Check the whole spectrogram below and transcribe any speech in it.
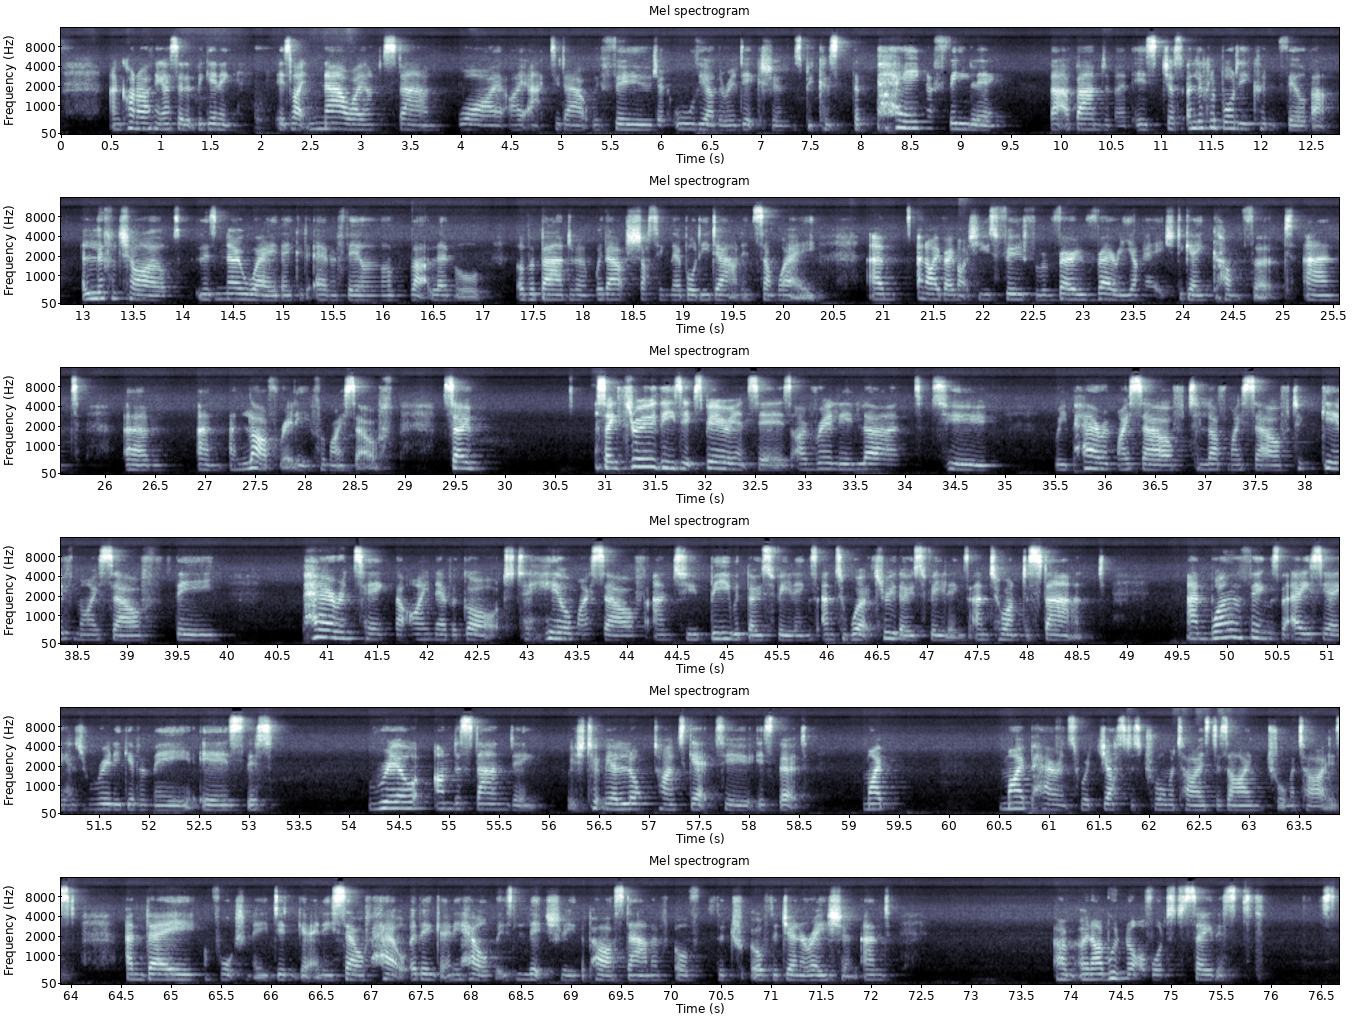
And kind of, I think I said at the beginning, it's like now I understand why I acted out with food and all the other addictions because the pain of feeling that abandonment is just a little body couldn't feel that a little child, there's no way they could ever feel that level of abandonment without shutting their body down in some way. Um, and I very much use food from a very, very young age to gain comfort and um, and, and love really for myself. So so through these experiences, I've really learned to reparent myself, to love myself, to give myself the parenting that I never got to heal myself and to be with those feelings and to work through those feelings and to understand. And one of the things that ACA has really given me is this real understanding, which took me a long time to get to, is that my my parents were just as traumatized as I'm traumatized and they unfortunately didn't get any self help. They didn't get any help. It's literally the pass down of, of the of the generation. And um, and I would not have wanted to say this t-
